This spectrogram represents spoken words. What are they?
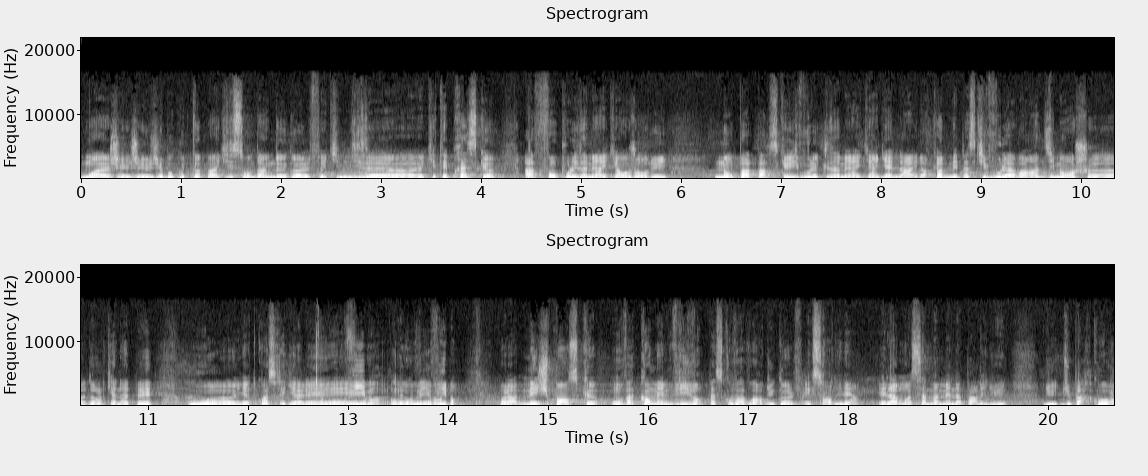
moi, j'ai beaucoup de copains qui sont dingues de golf et qui me disaient, qui étaient presque à fond pour les Américains aujourd'hui non pas parce qu'ils voulaient que les Américains gagnent la Ryder Cup, mais parce qu'ils voulaient avoir un dimanche euh, dans le canapé où euh, il y a de quoi se régaler. Où on vibre. Où, on, vibre. Voilà. Mais je pense qu'on va quand même vivre parce qu'on va voir du golf extraordinaire. Et là, moi, ça m'amène à parler du, du, parcours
